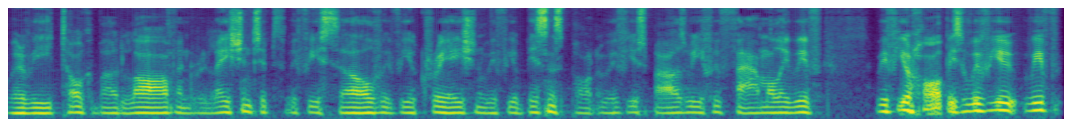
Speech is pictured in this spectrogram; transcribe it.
where we talk about love and relationships with yourself, with your creation, with your business partner, with your spouse, with your family, with with your hobbies, with your with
